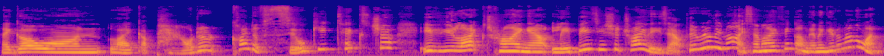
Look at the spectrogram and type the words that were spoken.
They go on like a powder, kind of silky texture. If you like trying out lippies, you should try these out. They're really nice and I think I'm going to get another one.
